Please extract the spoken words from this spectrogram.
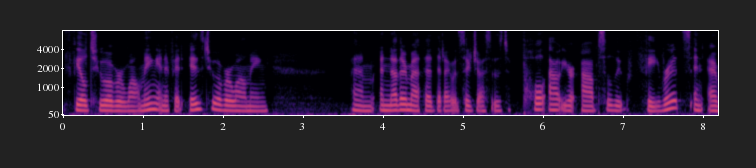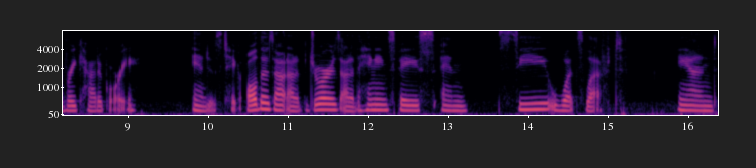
feel too overwhelming. And if it is too overwhelming, um, another method that I would suggest is to pull out your absolute favorites in every category and just take all those out out of the drawers, out of the hanging space, and see what's left. And,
